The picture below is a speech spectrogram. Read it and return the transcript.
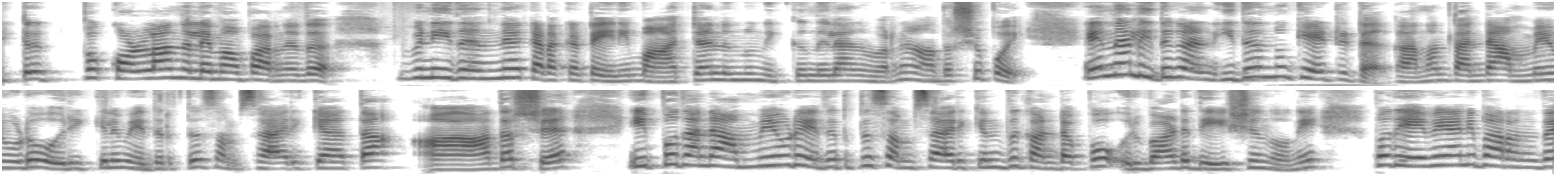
ഇട്ടോ ഇപ്പോൾ കൊള്ളാന്നല്ലേ മാ പറഞ്ഞത്. പിന്നെ ഇത് തന്നെ കിടക്കട്ടെ ഇനി മാറ്റാനൊന്നും നിൽക്കുന്നില്ല എന്ന് പറഞ്ഞ് ആദർശ് പോയി. എന്നാൽ ഇത് ഇതൊന്നും കേട്ടിട്ട് കാരണം തന്റെ അമ്മയോട് ഒരിക്കലും എതിർത്ത് സംസാരിക്കാത്ത ആദർശ് ഇപ്പോൾ തന്റെ അമ്മയോട് എതിർത്ത് സംസാരിക്കുന്നത് കണ്ടപ്പോൾ ഒരുപാട് ദേഷ്യം തോന്നി. അപ്പൊ ദേവയാനി പറഞ്ഞത്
